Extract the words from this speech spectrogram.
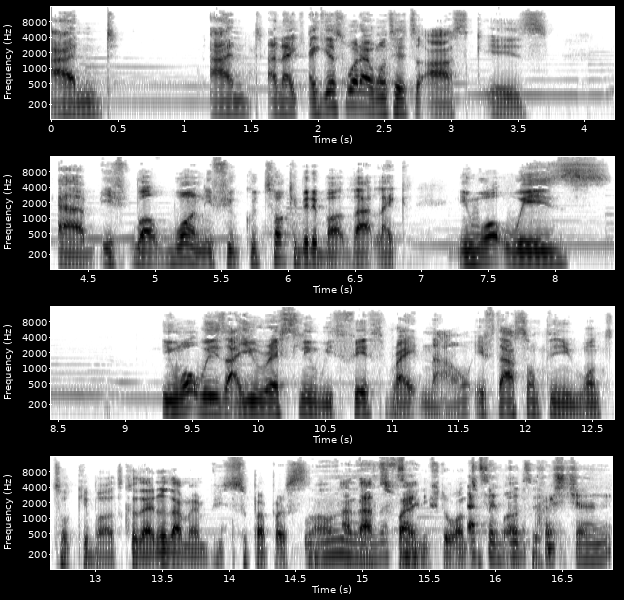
and and and I, I guess what I wanted to ask is, um, if well, one, if you could talk a bit about that, like in what ways, in what ways are you wrestling with faith right now? If that's something you want to talk about, because I know that might be super personal, Ooh, and that's, that's fine a- if you don't want to a talk about it. question.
